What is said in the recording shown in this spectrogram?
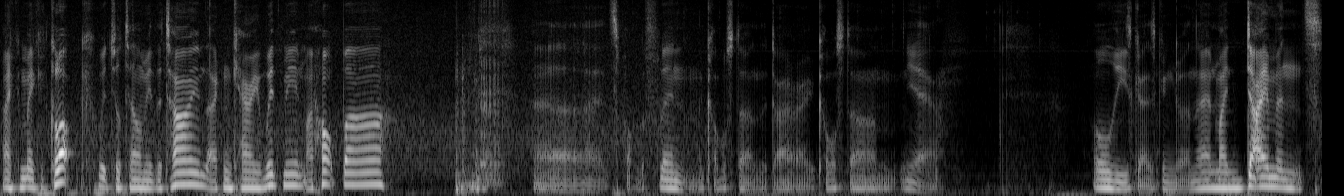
I can make a clock, which will tell me the time that I can carry with me in my hotbar. Uh, let's pop the flint, the cobblestone, the diorite, cobblestone, yeah. All these guys can go in there, and my diamonds!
